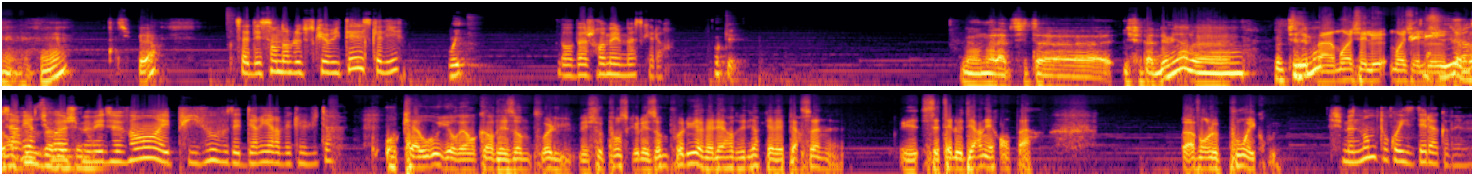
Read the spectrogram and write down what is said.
Mhm. Super. Ça descend dans l'obscurité, escalier Oui, Bon, bah, je remets le masque alors. Ok. Mais on a la petite. euh, Il fait pas de lumière le. Le petit démon? Bah, moi j'ai le, moi j'ai Si, le. Je vais alors, en servir, vous tu avez vois, le je me mets devant et puis vous, vous êtes derrière avec le lutin. Au cas où il y aurait encore des hommes poilus, mais je pense que les hommes poilus avaient l'air de dire qu'il y avait personne. Et c'était le dernier rempart. Avant le pont écroulé. Je me demande pourquoi ils étaient là quand même.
